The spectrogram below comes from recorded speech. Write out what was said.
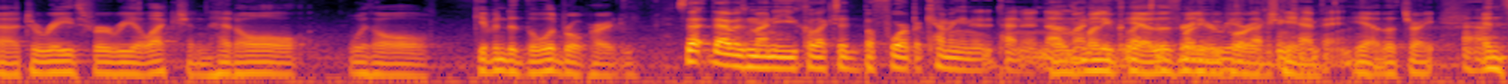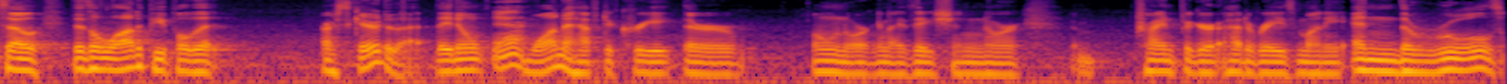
uh, to raise for re-election had all was all given to the Liberal Party. So that, that was money you collected before becoming an independent, not That was money, you collected was for money your re-election became- campaign. Yeah, that's right. Uh-huh. And so there's a lot of people that are scared of that. They don't Yeah. want to have to create their own organization or try and figure out how to raise money. And the rules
